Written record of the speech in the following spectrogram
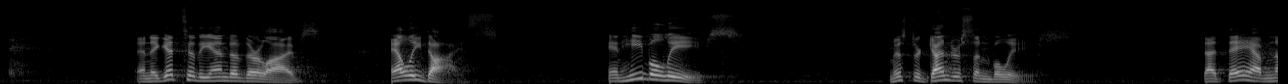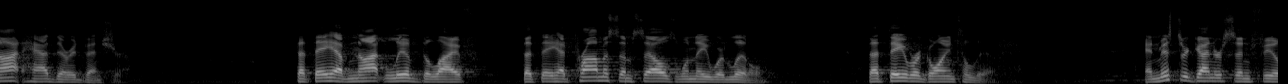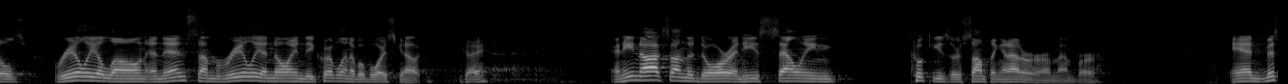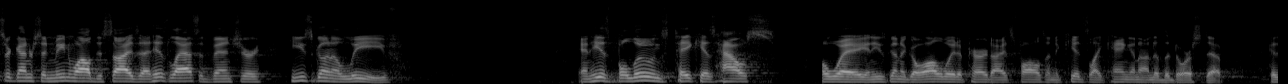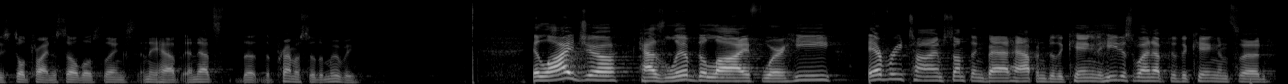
And they get to the end of their lives. Ellie dies. And he believes, Mr. Gunderson believes, that they have not had their adventure. That they have not lived the life that they had promised themselves when they were little, that they were going to live. And Mr. Gunderson feels really alone, and then some really annoying, the equivalent of a Boy Scout, okay? And he knocks on the door and he's selling cookies or something, and I don't remember. And Mr. Gunderson, meanwhile, decides that his last adventure, he's going to leave. And his balloons take his house away, and he's going to go all the way to Paradise Falls, and the kid's like hanging onto the doorstep because he's still trying to sell those things. And, they have, and that's the, the premise of the movie. Elijah has lived a life where he, every time something bad happened to the king, he just went up to the king and said,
